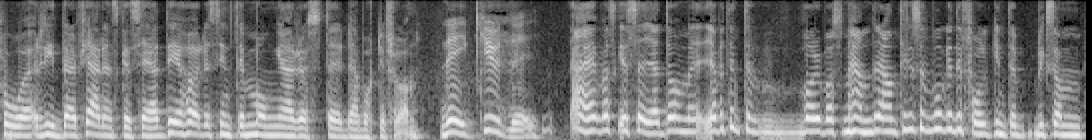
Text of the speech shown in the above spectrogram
på Riddarfjärden ska jag säga. Det hördes inte många röster där bortifrån. Nej, gud nej. Nej, vad ska jag säga? De, jag vet inte vad det var som hände. Antingen så vågade folk inte liksom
